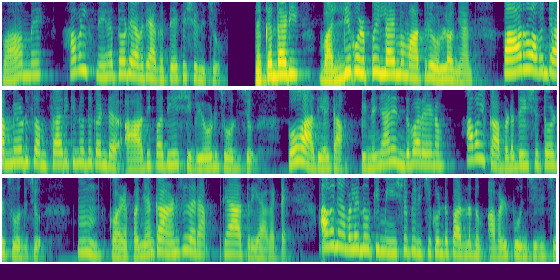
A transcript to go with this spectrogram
വാ അമ്മേ. അവൾ സ്നേഹത്തോടെ അവരെ അകത്തേക്ക് ക്ഷണിച്ചു. നിനക്കെന്താടി? വലിയ കുഴപ്പമില്ലായ്മ മാത്രമേ ഉള്ളോ ഞാൻ? പാറു അവന്റെ അമ്മയോട് സംസാരിക്കുന്നത് കണ്ട് ആദി പതിയെ ശിവയോട് ചോദിച്ചു പോ ആദ്യേട്ടാ പിന്നെ ഞാൻ എന്ത് പറയണം? അവൾ കപടദേഷ്യത്തോട് ചോദിച്ചു കുഴപ്പം ഞാൻ കാണിച്ചു തരാം രാത്രിയാകട്ടെ. അവൻ അവളെ നോക്കി മീശ പിരിച്ചുകൊണ്ട് പറഞ്ഞതും അവൾ പുഞ്ചിരിച്ചു.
